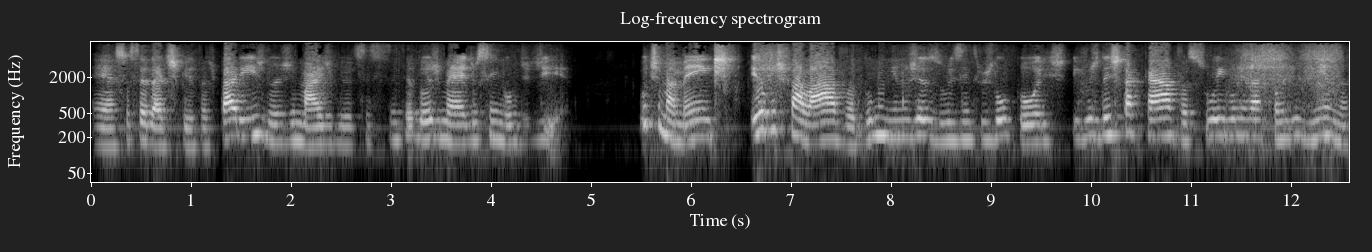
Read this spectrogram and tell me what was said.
É, Sociedade Espírita de Paris, 2 de maio de 1862, médio Senhor de Dier. Ultimamente, eu vos falava do menino Jesus entre os doutores e vos destacava sua iluminação divina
